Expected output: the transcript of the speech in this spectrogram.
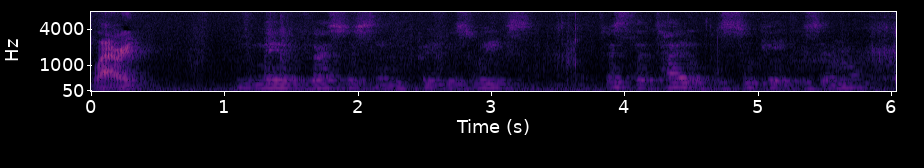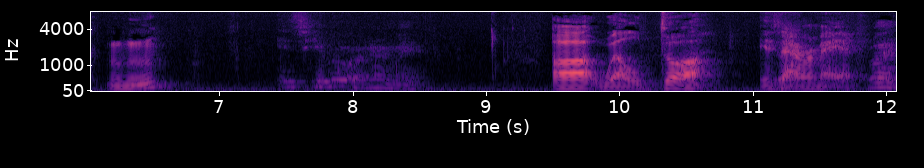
Larry. You may have addressed this in previous weeks. Just the title, Pesuke Zimra. Mm-hmm. Is Hebrew or Aramaic? Uh, well, duh is Aramaic. Right.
